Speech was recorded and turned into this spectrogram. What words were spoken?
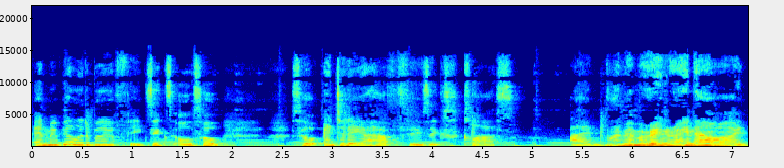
and maybe a little bit of physics also. So and today i have a physics class. I'm remembering right now i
